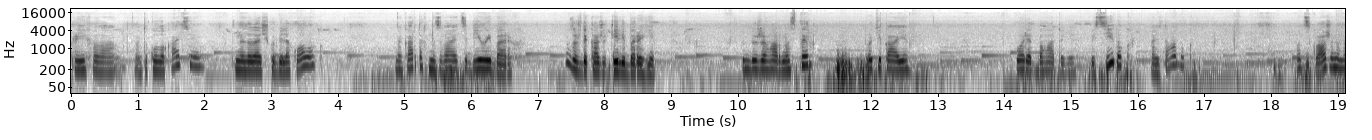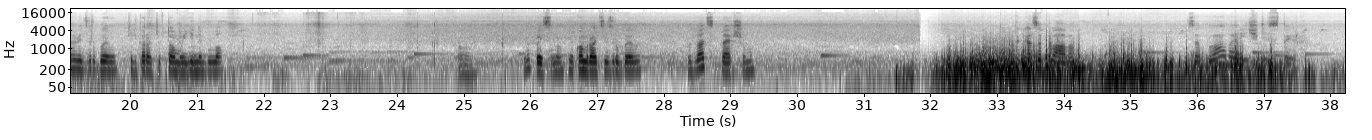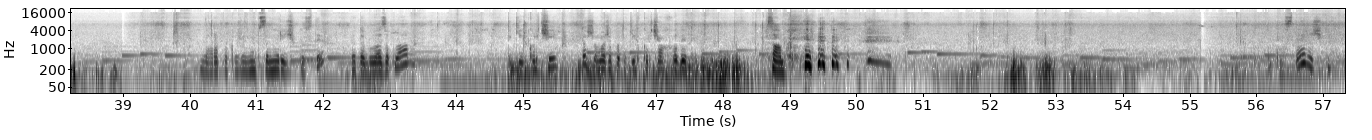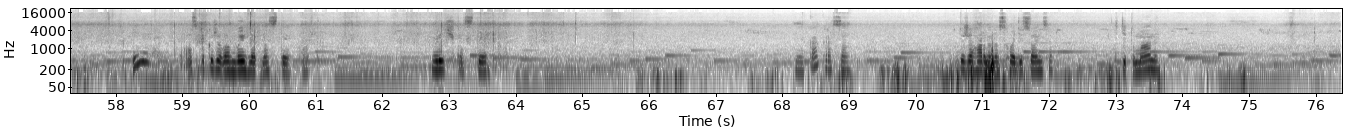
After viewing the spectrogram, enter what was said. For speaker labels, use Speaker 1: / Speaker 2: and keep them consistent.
Speaker 1: Приїхала на таку локацію недалечко біля колок. На картах називається Білий берег. Ну, завжди кажуть білі береги. Тут дуже гарно стир протікає. Поряд багато є бесідок, альтанок. От скважину навіть зробили. Кілька років тому її не було. О, написано, в якому році зробили. У 21-му. Заплава. Заплава річки Стир. Зараз покажу вам саму річку Стир. Ото була заплава. Такі корчі. Хто що може по таких корчах ходити? Сам. Така стежечка. І зараз покажу вам вигляд на стир. Річка стир. Яка краса. Дуже гарно на сході сонця. Такі тумани.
